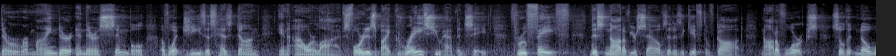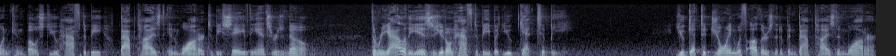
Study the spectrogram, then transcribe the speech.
They're a reminder and they're a symbol of what Jesus has done in our lives. For it is by grace you have been saved, through faith. This not of yourselves, it is a gift of God, not of works, so that no one can boast. Do you have to be baptized in water to be saved? The answer is no. The reality is, is you don't have to be, but you get to be you get to join with others that have been baptized in water.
